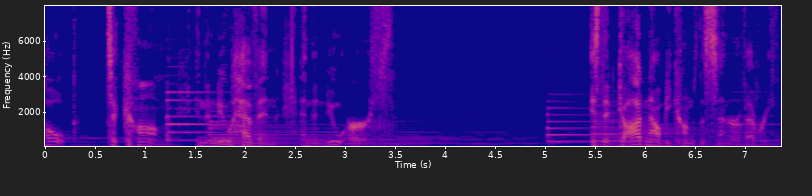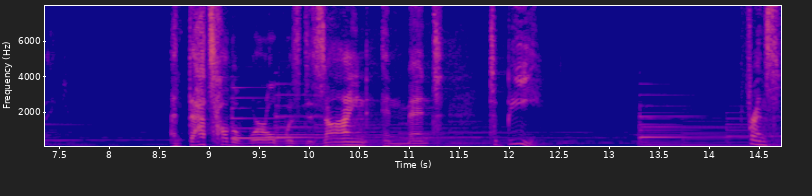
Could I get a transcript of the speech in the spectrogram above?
hope to come in the new heaven and the new earth is that God now becomes the center of everything. And that's how the world was designed and meant to be. Friends,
